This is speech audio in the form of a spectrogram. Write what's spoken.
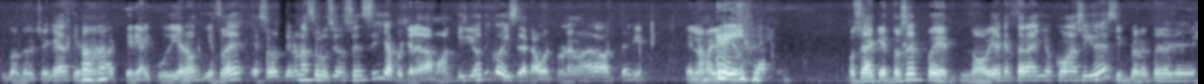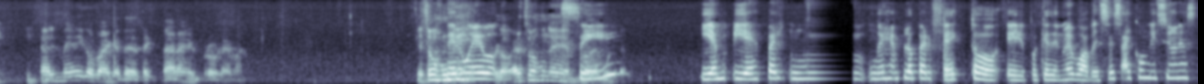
y cuando lo chequeas, tienen una bacteria, y pudieron, y eso es, eso tiene una solución sencilla, porque le damos antibióticos y se acabó el problema de la bacteria, en la mayoría de los casos. O sea que entonces, pues, no había que estar años con acidez, simplemente había que ir al médico para que te detectaran el problema. Eso es un ejemplo, eso es un ejemplo. Sí, y es, y es un, un, ejemplo perfecto, eh, porque de nuevo, a veces hay condiciones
